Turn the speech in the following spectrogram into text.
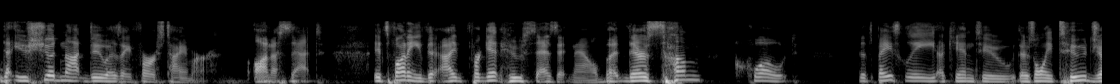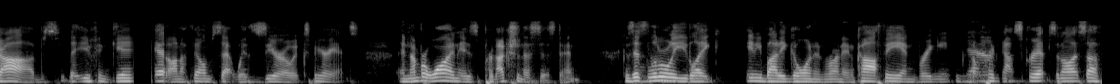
that you should not do as a first timer on a set. It's funny that I forget who says it now, but there's some quote that's basically akin to there's only two jobs that you can get on a film set with zero experience. And number one is production assistant, because it's literally like anybody going and running coffee and bringing, you know, printing out scripts and all that stuff.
